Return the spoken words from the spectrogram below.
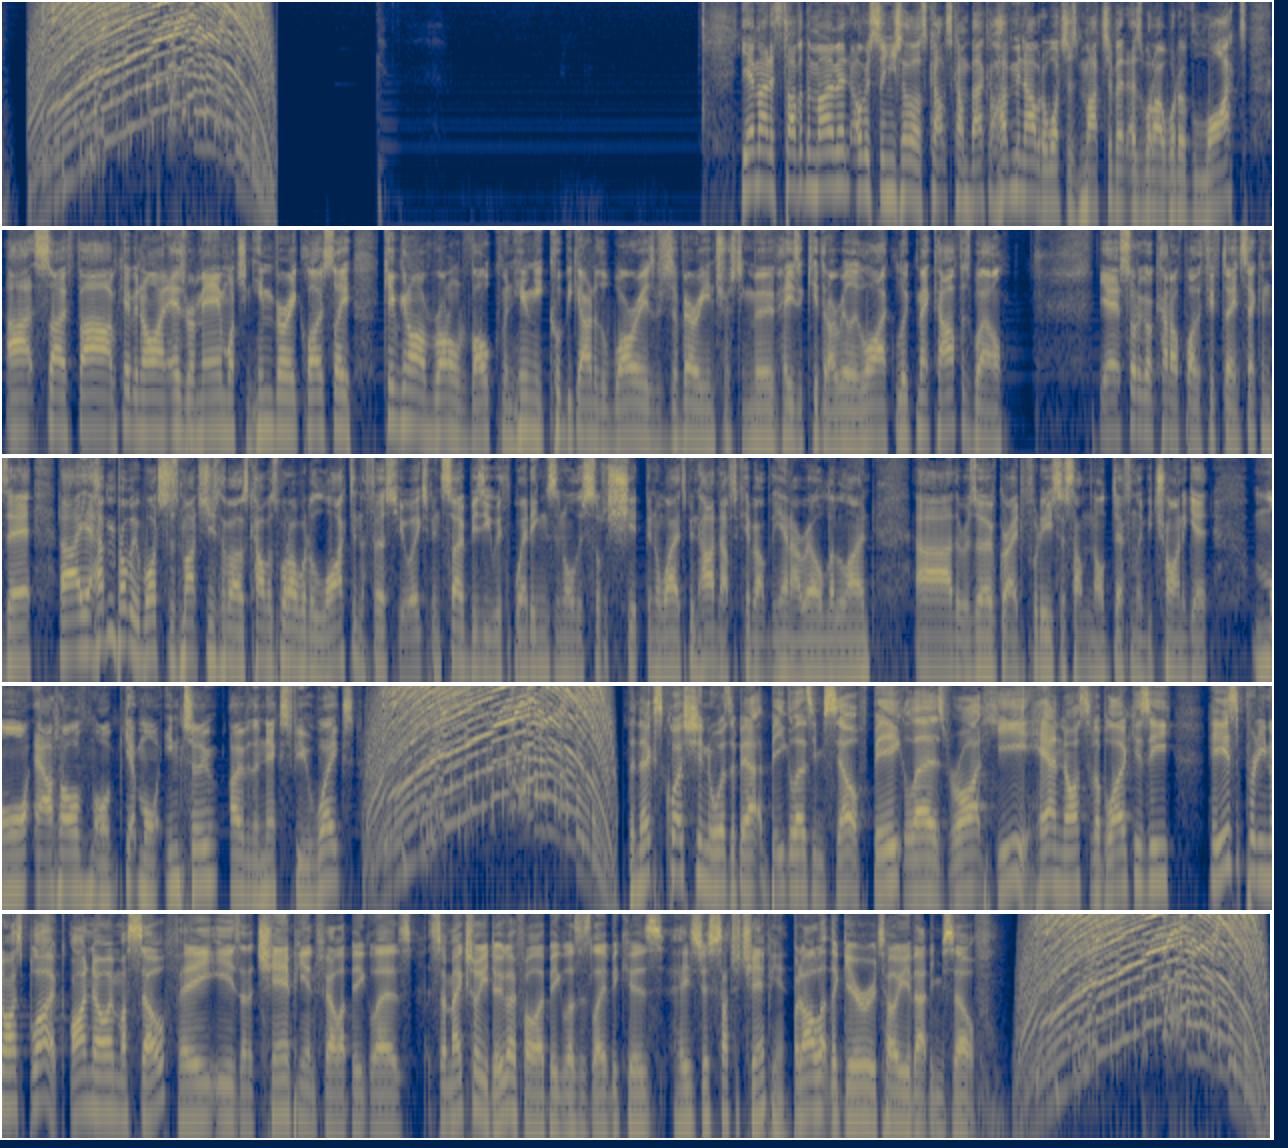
Yeah, mate, it's tough at the moment. Obviously, New South Wales Cup's come back. I haven't been able to watch as much of it as what I would have liked uh, so far. I'm keeping an eye on Ezra Mam, watching him very closely. Keeping an eye on Ronald Volkman, hearing he could be going to the Warriors, which is a very interesting move. He's a kid that I really like. Luke Metcalf as well. Yeah, sort of got cut off by the 15 seconds there. Uh, yeah, haven't probably watched as much New South Wales Cup as what I would have liked in the first few weeks. Been so busy with weddings and all this sort of shit. Been away. It's been hard enough to keep up with the NRL, let alone uh, the reserve grade footy. So something I'll definitely be trying to get more out of or get more into over the next few weeks. The next question was about Big Les himself. Big Les, right here. How nice of a bloke is he? He is a pretty nice bloke. I know him myself. He is a champion fella, Big Les. So make sure you do go follow Big Les's lead because he's just such a champion. But I'll let the guru tell you that himself.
